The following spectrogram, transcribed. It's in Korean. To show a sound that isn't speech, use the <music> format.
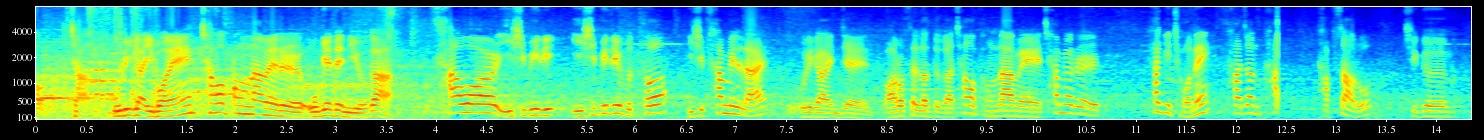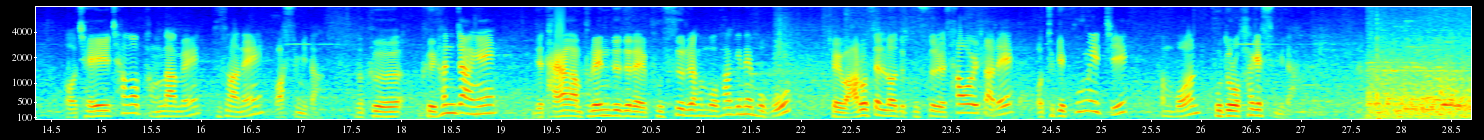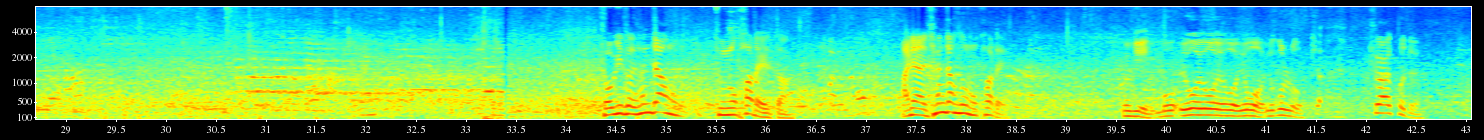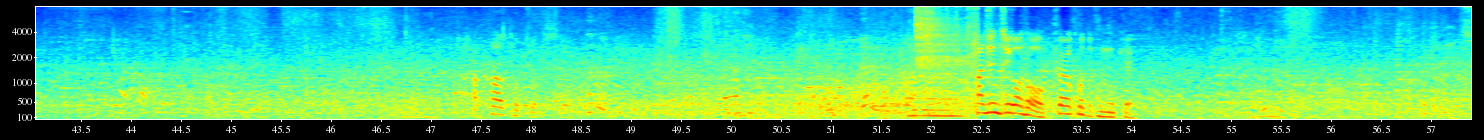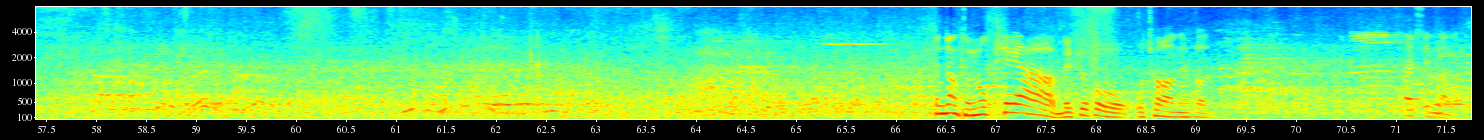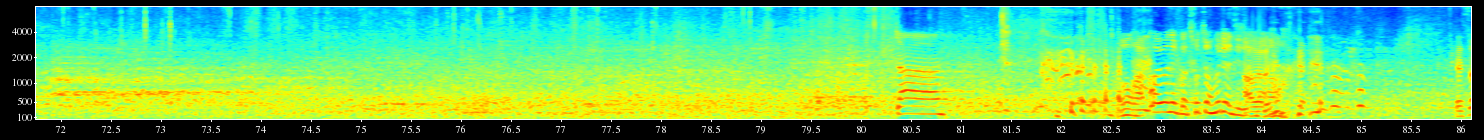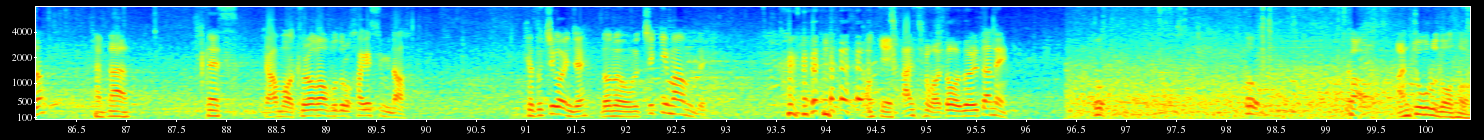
어, 자, 우리가 이번에 창업박람회를 오게 된 이유가 4월 21일, 21일부터 23일 날 우리가 이제 와로 샐러드가 창업박람회에 참여를 하기 전에 사전 탑, 답사로 지금 어, 제일 창업박람회 부산에 왔습니다. 그래서 그, 그 현장에 이제 다양한 브랜드들의 부스를 한번 확인해보고 저희 와로 샐러드 부스를 4월 달에 어떻게 꾸밀지 한번 보도록 하겠습니다. 거기서 현장 등록하래 일단. 아니야 현장 등록하래. 여기 뭐 요거 요거 요거 요거 요걸로. QR 코드. 카카오톡 접수 음, 사진 찍어서 QR 코드 등록해 현장 등록해야 매표소 5,000원 해서 살 수 있나 봐. 짠! <laughs> 너무 가까이 오니까 초점 흐려지잖아 아, 그래? <laughs> 됐어? 잠깐 됐어 자, 한번 들어가 보도록 하겠습니다. 계속 찍어, 이제. 너는 오늘 찍기만 하면 돼. <laughs> 오케이 아니, 잠깐만. 너, 너 일단 해. 어. 어. 가 안쪽으로 넣어서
